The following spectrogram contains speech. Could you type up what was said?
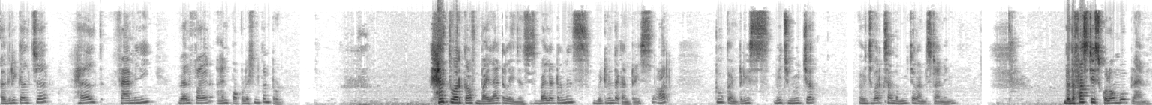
agriculture, health, family, welfare and population control. Health work of bilateral agencies. Bilateral means between the countries or two countries which mutual which works on the mutual understanding. The, the first is Colombo Plan.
